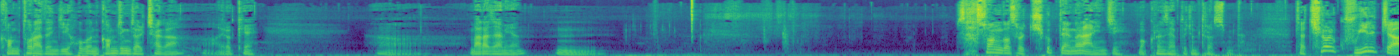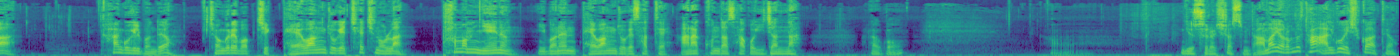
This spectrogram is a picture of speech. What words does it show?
검토라든지 혹은 검증 절차가 어, 이렇게 어, 말하자면 음, 사소한 것으로 취급되는 건 아닌지 뭐 그런 생각도 좀 들었습니다. 자, 7월 9일자 한국일보인데요. 정글의 법칙, 대왕족의 채취 논란, 탐험 예능, 이번엔 대왕족의 사태, 아나콘다 사고 잊었나? 라고 어, 뉴스를 실었습니다. 아마 여러분들 다 알고 계실 것 같아요.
